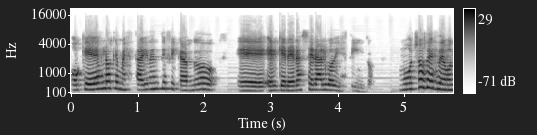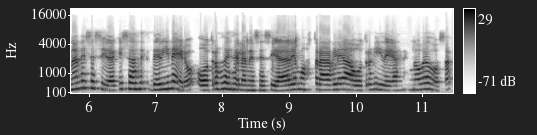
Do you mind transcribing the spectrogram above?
¿O qué es lo que me está identificando eh, el querer hacer algo distinto? Muchos desde una necesidad quizás de dinero, otros desde la necesidad de mostrarle a otros ideas novedosas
